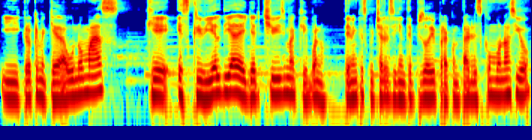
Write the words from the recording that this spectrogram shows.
y creo que me queda uno más que escribí el día de ayer chivísima, que bueno, tienen que escuchar el siguiente episodio para contarles cómo nació.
